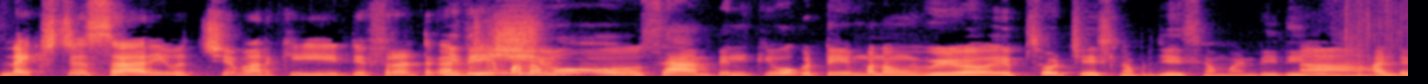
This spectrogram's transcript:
నెక్స్ట్ శారీ వచ్చి మనకి డిఫరెంట్గా ఇది మనము శాంపిల్కి ఒకటి మనం ఎపిసోడ్ చేసినప్పుడు చేసామండి ఇది. అంటే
